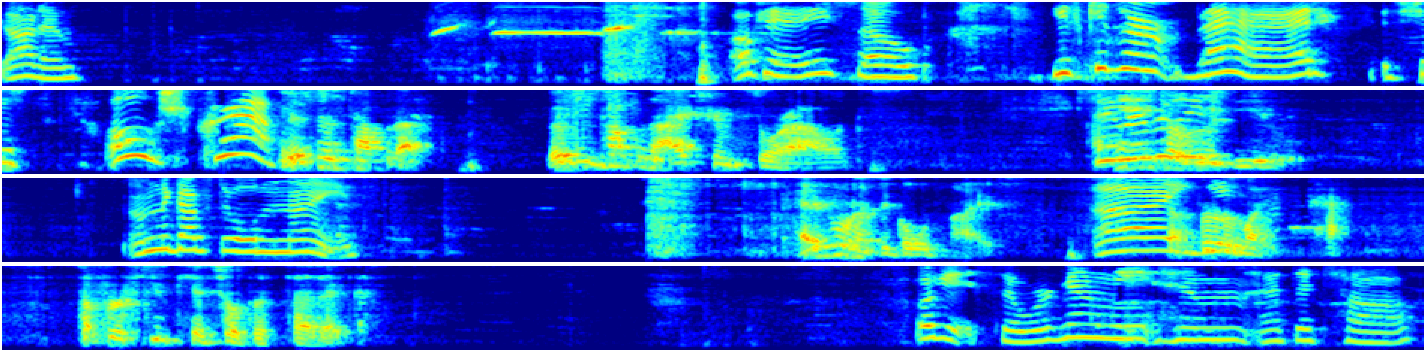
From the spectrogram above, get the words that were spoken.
Got him. Okay, so these kids aren't bad. It's just oh crap. To the top of that. Go to the top of the ice cream store, Alex. So I can't tell who's you. I'm the guy with the golden knife. Everyone has a golden knife. Uh, Except for you- like except for a few kids who are pathetic. Okay, so we're gonna meet him at the top.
